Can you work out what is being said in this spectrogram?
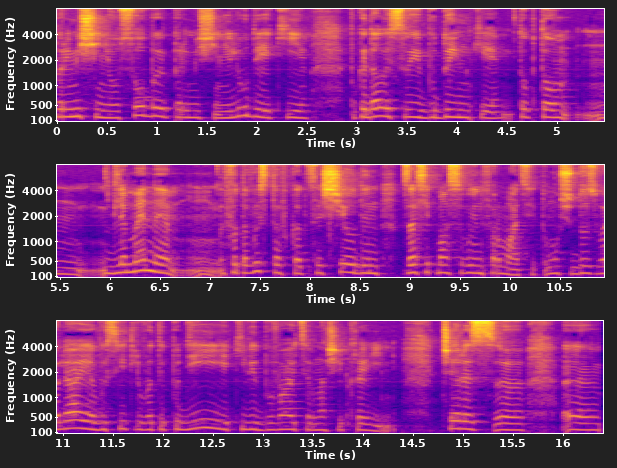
переміщені особи, переміщені люди, які покидали свої будинки. Тобто для мене фотовиставка це ще один засіб масової інформації, тому що дозволяє висвітлювати події, які відбуваються в нашій країні через е, е,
